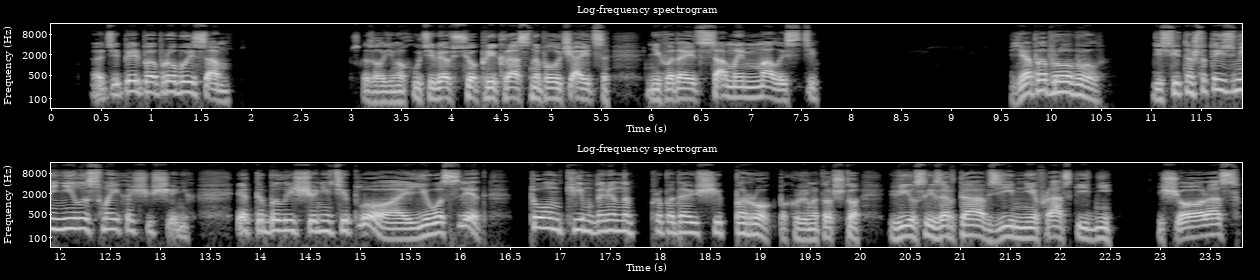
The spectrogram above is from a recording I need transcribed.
— А теперь попробуй сам, — сказал Енох. — У тебя все прекрасно получается, не хватает самой малости. Я попробовал. Действительно, что-то изменилось в моих ощущениях. Это было еще не тепло, а его след, тонкий, мгновенно пропадающий порог, похожий на тот, что вился изо рта в зимние фратские дни. «Еще раз,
